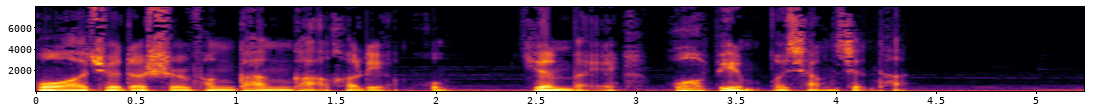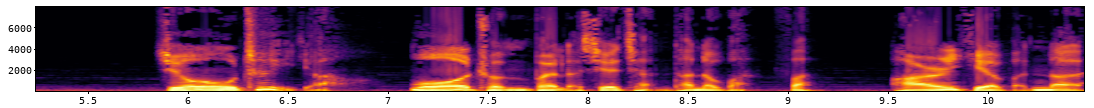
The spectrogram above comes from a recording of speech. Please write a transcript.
我觉得十分尴尬和脸红，因为我并不相信他。就这样，我准备了些简单的晚饭。而叶文呢，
